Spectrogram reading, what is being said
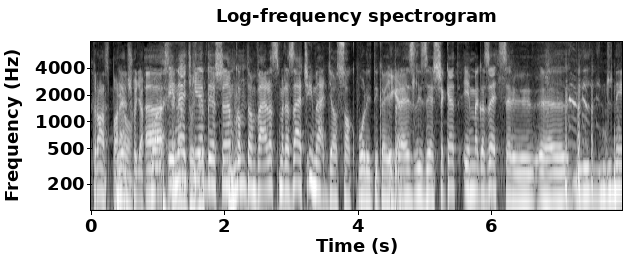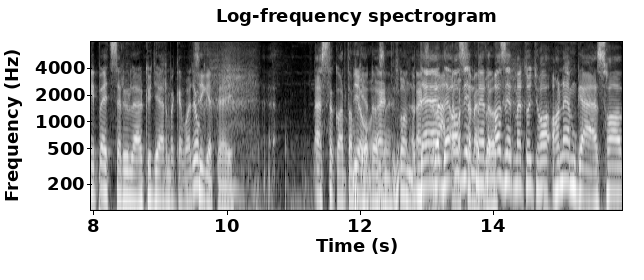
transzparens, Jó. hogy akkor... Uh, ezt én egy tudjuk. kérdésre nem kaptam választ, mert az Ács imádja a szakpolitikai Igen. brezlizéseket, én meg az egyszerű uh, nép egyszerű lelkű gyermeke vagyok. Szigetelj. Ezt akartam Jó, kérdezni. hát gond- de, de azért, mert, azért, mert hogyha ha nem gáz, ha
